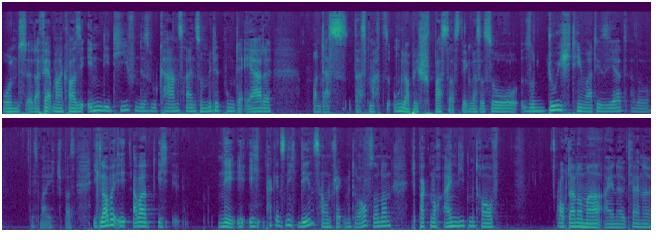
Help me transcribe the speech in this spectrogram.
und äh, da fährt man dann quasi in die Tiefen des Vulkans rein zum Mittelpunkt der Erde. Und das das macht unglaublich Spaß das Ding. Das ist so so durchthematisiert. Also das macht echt Spaß. Ich glaube ich, aber ich nee ich, ich packe jetzt nicht den Soundtrack mit drauf sondern ich packe noch ein Lied mit drauf auch da nochmal eine kleine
